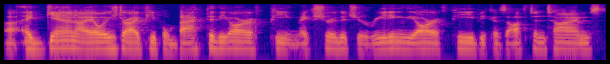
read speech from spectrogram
Uh, again, I always drive people back to the RFP. Make sure that you're reading the RFP because oftentimes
